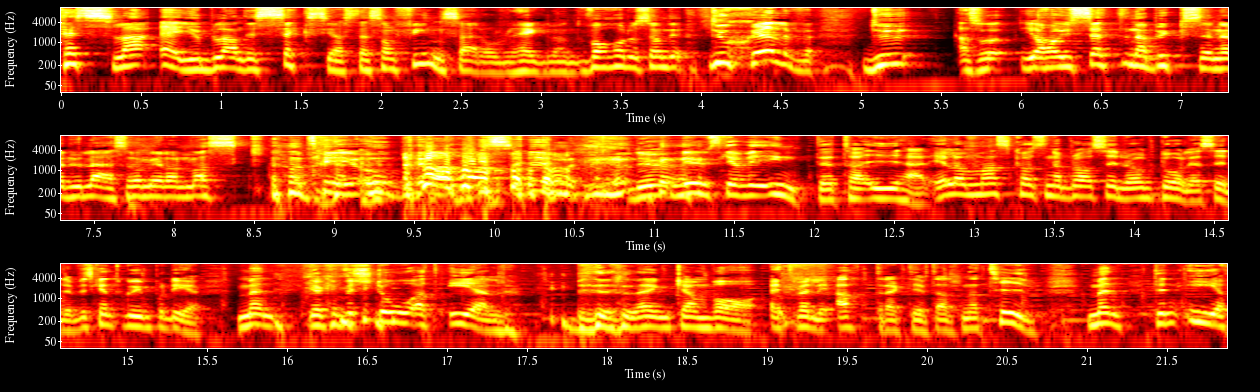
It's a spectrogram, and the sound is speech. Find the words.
Tesla är ju bland det sexigaste som finns här, Oliver Hägglund. Vad har du att säga om det? Du själv! Du, alltså, jag har ju sett dina byxor när du läser om Elon Musk. Och det är ju obehaglig syn. Du, nu ska vi inte ta i här. Elon Musk har sina bra sidor och dåliga sidor. Vi ska inte gå in på det. Men jag kan förstå att elbilen kan vara ett väldigt attraktivt alternativ. Men den är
